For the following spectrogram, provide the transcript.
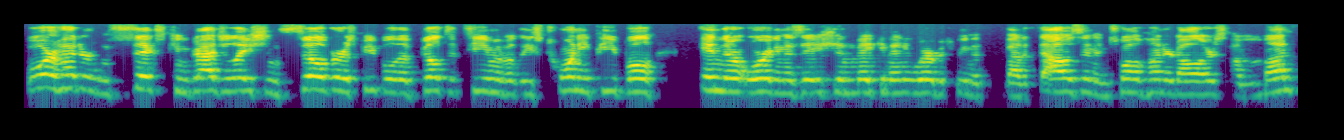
406. Congratulations, silvers, people that built a team of at least 20 people in their organization, making anywhere between about a thousand and twelve hundred dollars a month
